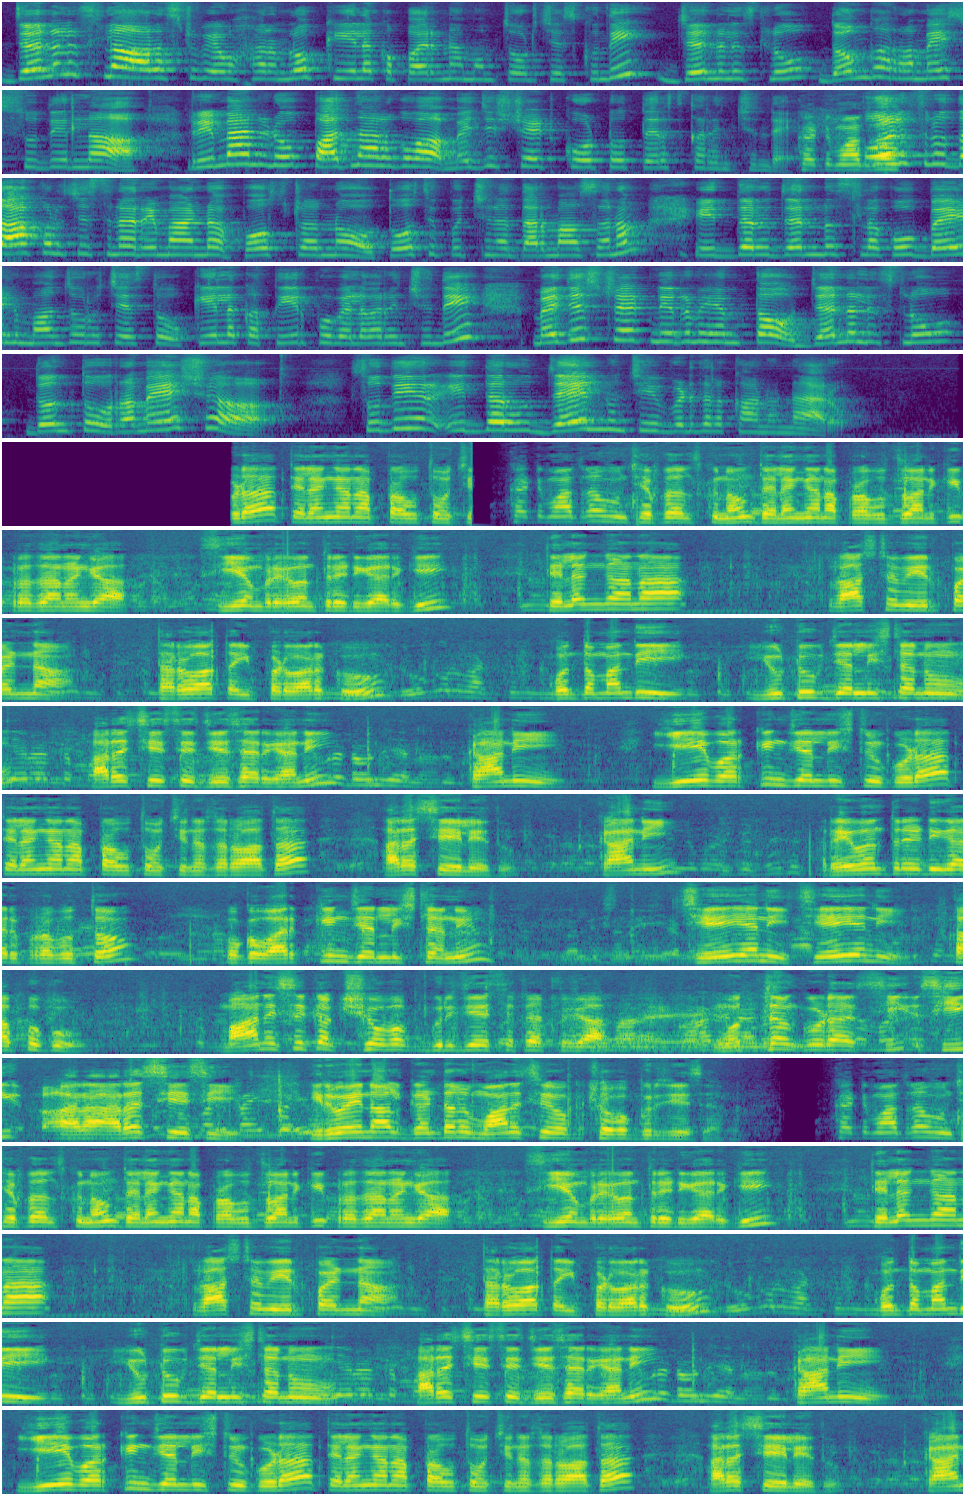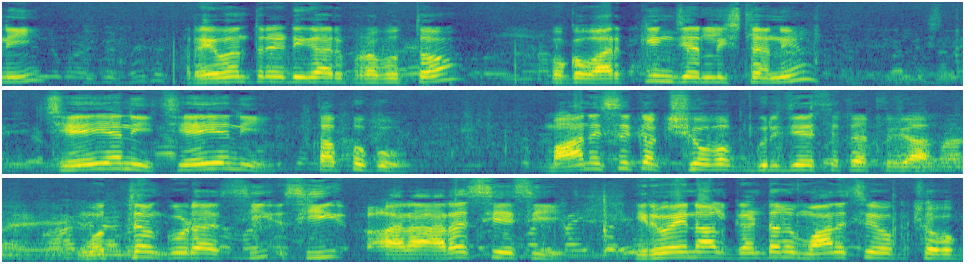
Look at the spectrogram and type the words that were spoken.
జర్నలిస్టుల అరెస్టు వ్యవహారంలో కీలక పరిణామం చోటు చేసుకుంది. జర్నలిస్టులు దొంగ రమేష్ సుధీర్ల రిమాండ్ను పద్నాలుగవ మెజిస్ట్రేట్ కోర్టు తిరస్కరించింది. పోలీసులు దాఖలు చేసిన రిమాండ్ పోస్టర్ను తోసిపుచ్చిన ధర్మాసనం ఇద్దరు జర్నలిస్టులకు బెయిల్ మంజూరు చేస్తూ కీలక తీర్పు వెలువరించింది. మెజిస్ట్రేట్ నిర్ణయంతో జర్నలిస్టులు దొంతు రమేష్ సుధీర్ ఇద్దరు జైలు నుంచి విడుదల కానున్నారు. కూడా తెలంగాణ ప్రభుత్వం ఒక్కటి మాత్రం చెప్పదలుచుకున్నాం. తెలంగాణ ప్రభుత్వానికి ప్రధానంగా సీఎం రేవంత్ రెడ్డి గారికి. తెలంగాణ రాష్ట్రం ఏర్పడిన తర్వాత ఇప్పటి వరకు కొంతమంది యూట్యూబ్ జర్నలిస్టులను అరెస్ట్ చేసే చేశారు కానీ కానీ ఏ వర్కింగ్ జర్నలిస్టును కూడా తెలంగాణ ప్రభుత్వం వచ్చిన తర్వాత అరెస్ట్ చేయలేదు. కానీ రేవంత్ రెడ్డి గారి ప్రభుత్వం ఒక వర్కింగ్ జర్నలిస్టులను చేయని చేయని తప్పుకు మానసిక క్షోభకు గురి చేసేటట్లుగా మొత్తం కూడా సీ అరెస్ట్ చేసి ఇరవై నాలుగు గంటలు మానసిక క్షోభకు గురి చేశారు. ఒక్కటి మాత్రం చెప్పదలుచుకున్నాం తెలంగాణ ప్రభుత్వానికి ప్రధానంగా సీఎం రేవంత్ రెడ్డి గారికి. తెలంగాణ రాష్ట్రం ఏర్పడిన తర్వాత ఇప్పటి వరకు కొంతమంది యూట్యూబ్ జర్నలిస్టులను అరెస్ట్ చేసే చేశారు కానీ కానీ ఏ వర్కింగ్ జర్నలిస్టును కూడా తెలంగాణ ప్రభుత్వం వచ్చిన తర్వాత అరెస్ట్ చేయలేదు. కానీ రేవంత్ రెడ్డి గారి ప్రభుత్వం ఒక వర్కింగ్ జర్నలిస్టులను చేయని చేయని తప్పుకు మానసిక క్షోభకు గురి చేసేటట్లుగా మొత్తం కూడా సి- అర- అరెస్ట్ చేసి ఇరవై నాలుగు గంటలు మానసిక క్షోభకు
